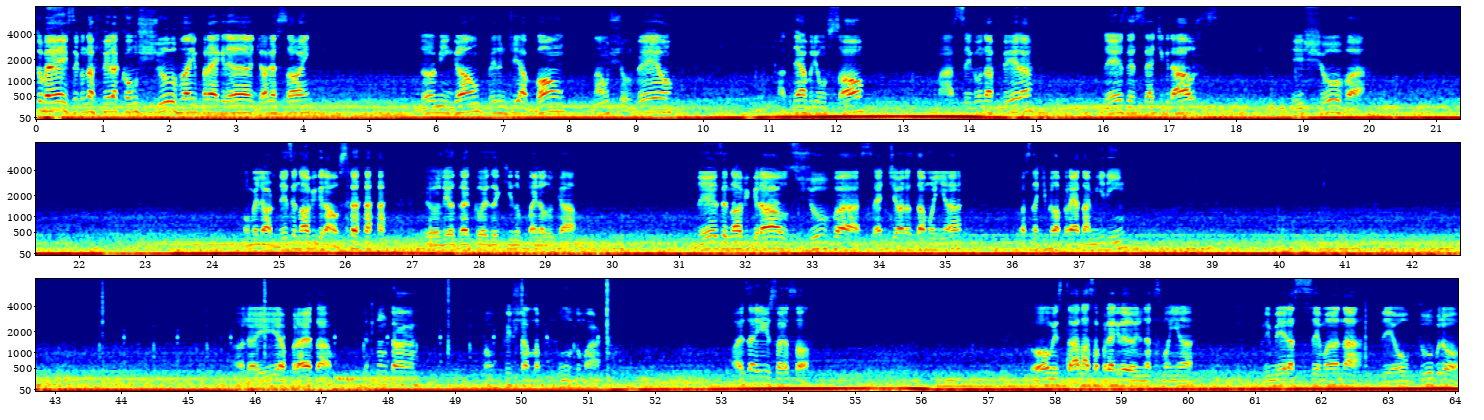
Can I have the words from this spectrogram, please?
Muito bem, segunda-feira com chuva em Praia Grande, olha só, hein? Domingão, fez um dia bom, não choveu, até abriu um sol, mas segunda-feira, 17 graus e chuva. Ou melhor, 19 graus. Eu li outra coisa aqui no painel do carro. 19 graus, chuva, 7 horas da manhã. Passando aqui pela praia da Mirim. Olha aí, a praia tá. Aqui não tá tão fechado lá pro fundo do mar. Mas é isso, olha só. Como está a nossa Praia Grande nessas manhãs? Primeira semana de outubro.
